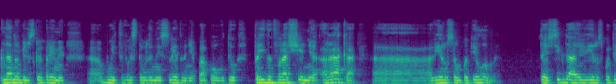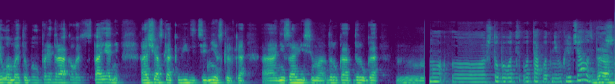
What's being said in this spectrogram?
на Нобелевскую премию э, будет выставлено исследование по поводу предотвращения рака э, вирусом папилломы. То есть всегда вирус папилломы это был предраковое состояние, а сейчас, как видите, несколько независимо друг от друга чтобы вот, вот так вот не выключалось да. больше,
